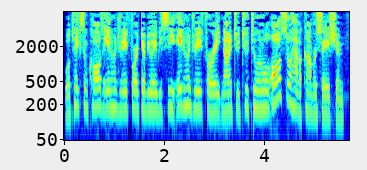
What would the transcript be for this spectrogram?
we'll take some calls, 800-848-WABC, 800-848-9222, and we'll also have a conversation –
